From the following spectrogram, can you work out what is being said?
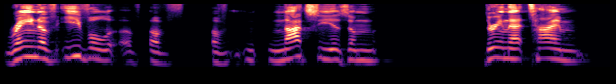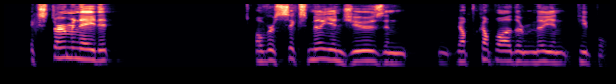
reign of evil, of, of, of Nazism, during that time, exterminated over six million Jews and a couple other million people.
